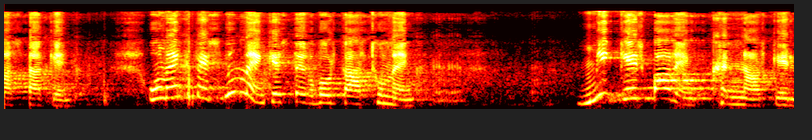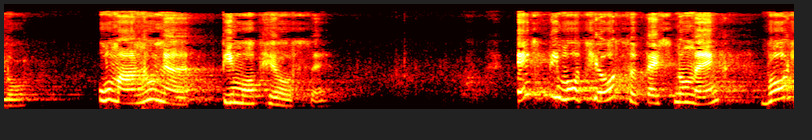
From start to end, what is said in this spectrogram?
վաստակենք ու մենք տեսնում ենք այստեղ որ կարդում ենք. Մի կերպար ենք քննարկելու ում անունը Տիմոթեոս է։ Այս Տիմոթեոսը տեսնում ենք, որ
